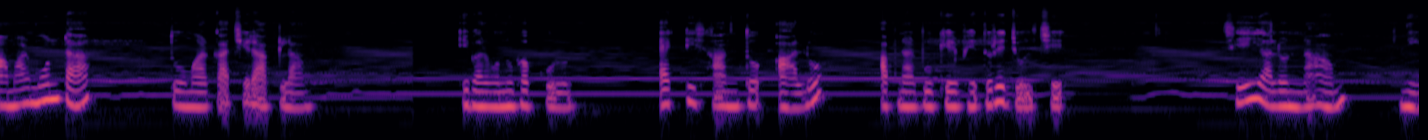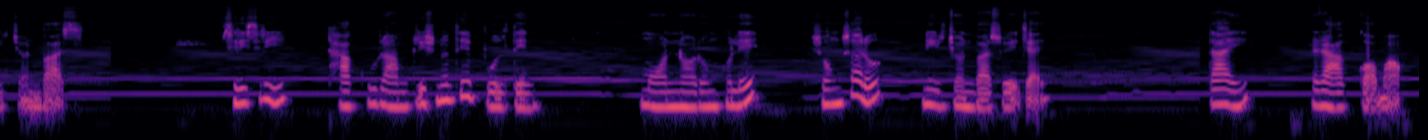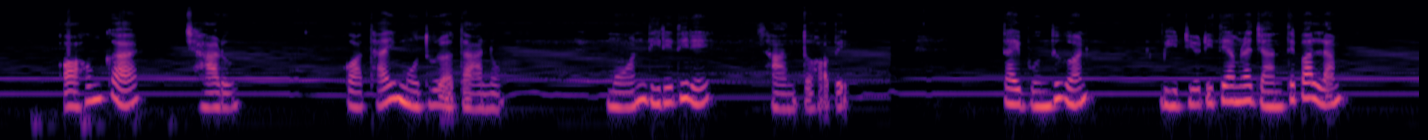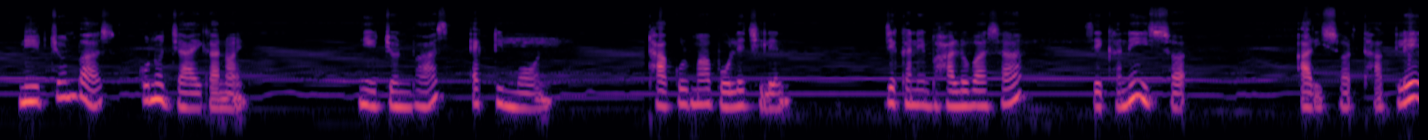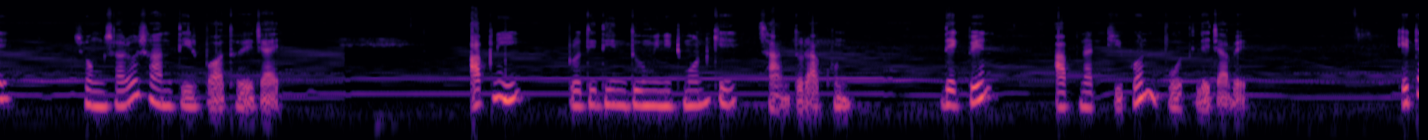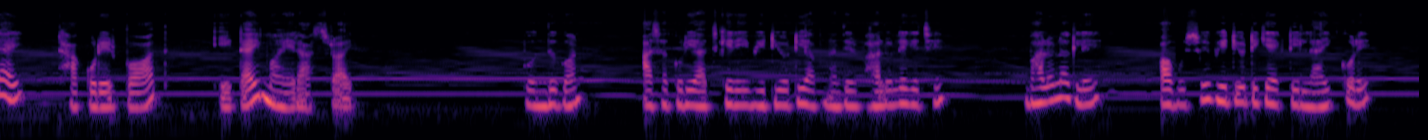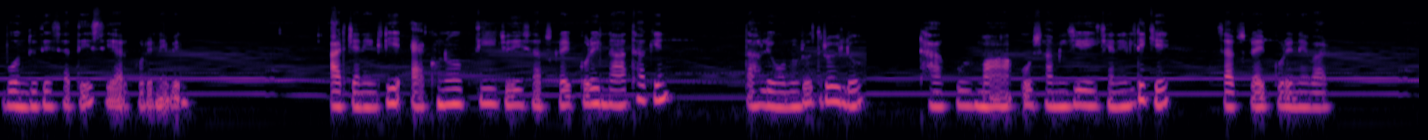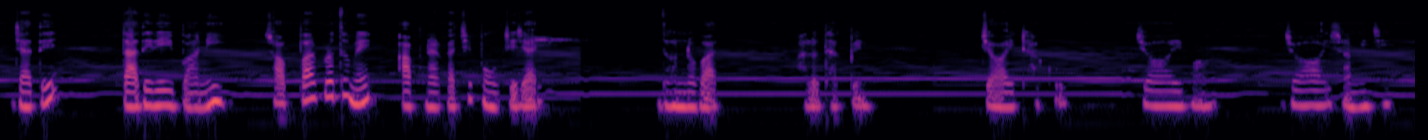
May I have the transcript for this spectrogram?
আমার মনটা তোমার কাছে রাখলাম। এবার অনুভব করুন, একটি শান্ত আলো আপনার বুকের ভেতরে জ্বলছে। সেই আলোর নাম নির্জন বাস। শ্রী শ্রী ঠাকুর রামকৃষ্ণদেব বলতেন, মন নরম হলে সংসারও নির্জন বাস হয়ে যায়। তাই রাগ কমাও, অহংকার ছাড়ো। কথায় মধুরতা আনো। মন ধীরে ধীরে শান্ত হবে। তাই বন্ধুগণ, ভিডিওটিতে আমরা জানতে পারলাম, নির্জন বাস কোনো জায়গা নয়। নির্জন বাস একটি মন। ঠাকুরমা বলেছিলেন, যেখানে ভালোবাসা, সেখানে ঈশ্বর। আর ঈশ্বর থাকলে সংসারও শান্তির পথ হয়ে যায়। আপনি প্রতিদিন দু মিনিট মনকে শান্ত রাখুন। দেখবেন আপনার জীবন বদলে যাবে। এটাই ঠাকুরের পথ, এটাই মায়ের আশ্রয়। বন্ধুগণ, আশা করি আজকের এই ভিডিওটি আপনাদের ভালো লেগেছে। ভালো লাগলে অবশ্যই ভিডিওটিকে একটি লাইক করে বন্ধুদের সাথে শেয়ার করে নেবেন। আর চ্যানেলটি এখনও অবধি যদি সাবস্ক্রাইব করে না থাকেন, তাহলে অনুরোধ রইল ঠাকুর, মা ও স্বামীজির এই চ্যানেলটিকে সাবস্ক্রাইব করে নেবার। যাতে তাদের এই বাণী সব্বার প্রথমে আপনার কাছে পৌঁছে যায়। ধন্যবাদ। ভালো থাকবেন। জয় ঠাকুর। জয় মা। জয় স্বামীজি।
